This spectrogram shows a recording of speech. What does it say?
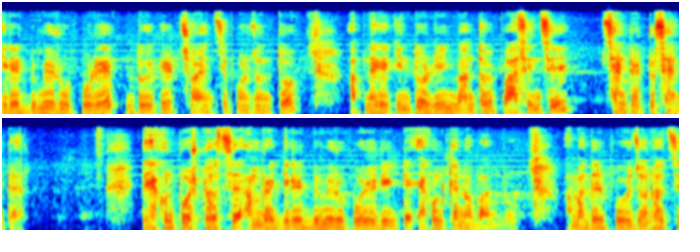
গ্রেড বিমের উপরে দুই ফিট ছয় ইঞ্চি পর্যন্ত আপনাকে কিন্তু রিং বাঁধতে হবে পাঁচ ইঞ্চি সেন্টার টু সেন্টার। তো এখন প্রশ্ন হচ্ছে, আমরা গ্রেড বিমের উপরে রিংটা এখন কেন বাঁধবো? আমাদের প্রয়োজন হচ্ছে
